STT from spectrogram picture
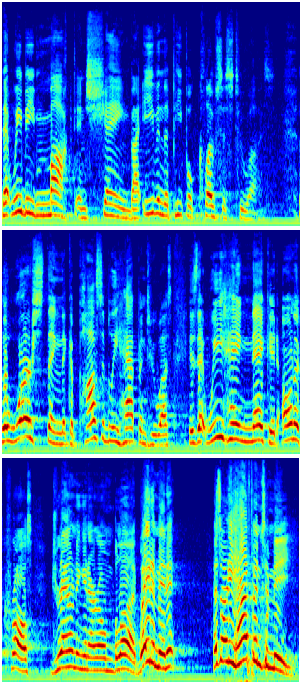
That we be mocked and shamed by even the people closest to us. The worst thing that could possibly happen to us is that we hang naked on a cross, drowning in our own blood. Wait a minute. That's already happened to me.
